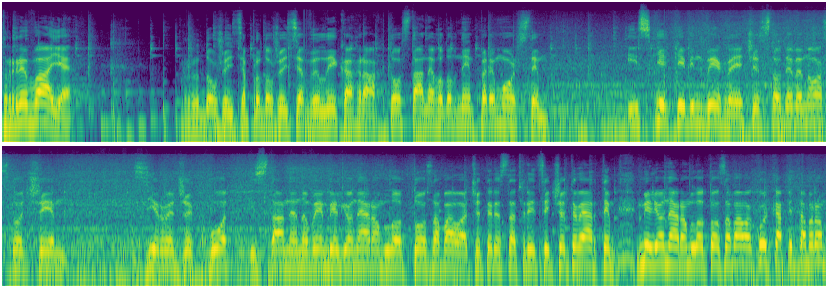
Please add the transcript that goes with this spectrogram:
триває. Продовжується, продовжується велика гра. Хто стане головним переможцем? І скільки він виграє? Чи 190, чи зірве джекпот і стане новим мільйонером Лото Забава, 434-м мільйонером Лото Забава. Кулька під номером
